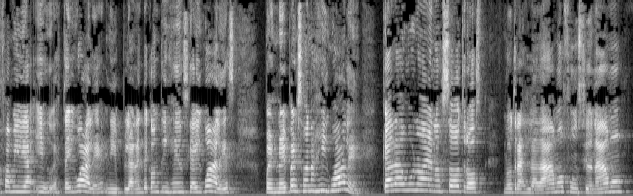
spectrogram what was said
familias este, iguales, ni planes de contingencia iguales, pues no hay personas iguales. Cada uno de nosotros nos trasladamos, funcionamos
